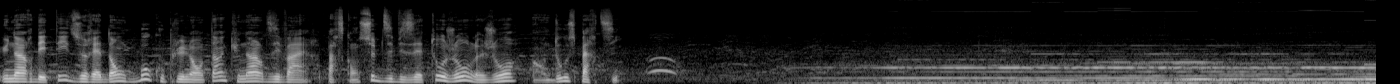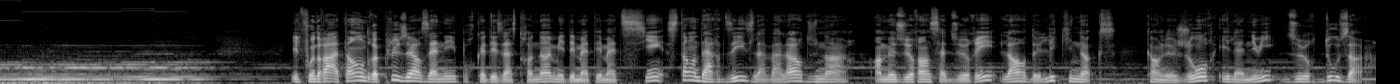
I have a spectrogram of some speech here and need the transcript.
une heure d'été durait donc beaucoup plus longtemps qu'une heure d'hiver parce qu'on subdivisait toujours le jour en 12 parties. Il faudra attendre plusieurs années pour que des astronomes et des mathématiciens standardisent la valeur d'une heure en mesurant sa durée lors de l'équinoxe, quand le jour et la nuit durent 12 heures.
